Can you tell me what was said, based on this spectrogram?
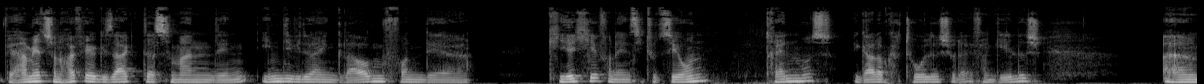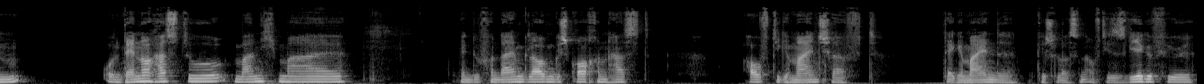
wir haben jetzt schon häufiger gesagt, dass man den individuellen Glauben von der Kirche, von der Institution trennen muss, egal ob katholisch oder evangelisch. Ähm, und dennoch hast du manchmal, wenn du von deinem Glauben gesprochen hast, auf die Gemeinschaft der Gemeinde geschlossen, auf dieses Wir-Gefühl,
